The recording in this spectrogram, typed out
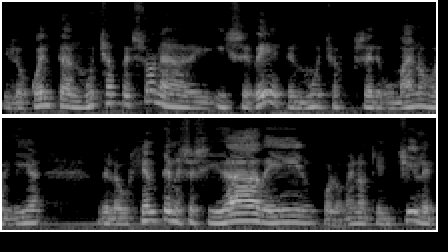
y lo cuentan muchas personas y, se ve en muchos seres humanos hoy día de la urgente necesidad de ir, por lo menos aquí en Chile,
